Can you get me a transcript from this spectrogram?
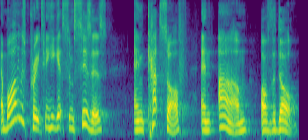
And while he was preaching, he gets some scissors and cuts off an arm of the doll.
